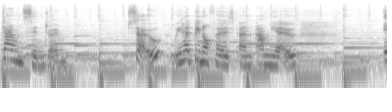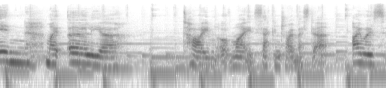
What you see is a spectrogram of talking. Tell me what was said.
Down syndrome. So we had been offered an amnio in my earlier time of my second trimester. I was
